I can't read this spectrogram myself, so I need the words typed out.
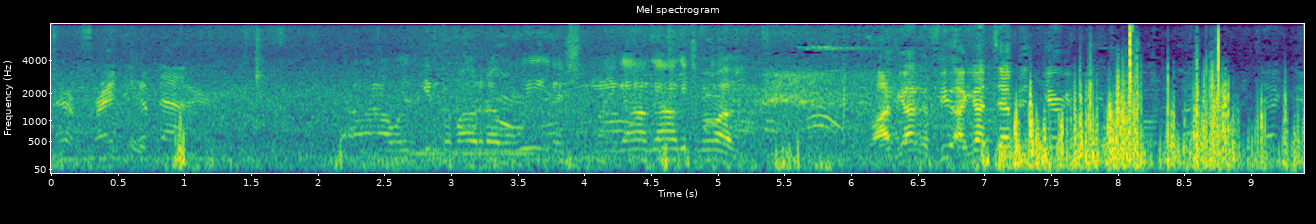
They're afraid to come down here. Y'all always get promoted over weed and shit, man. Go on, go on, get your promotion. Well, I've gotten a few. I got Deputy Gary P. promoted. I got a detective.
